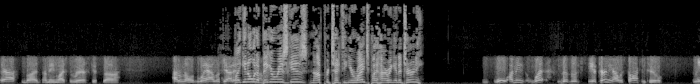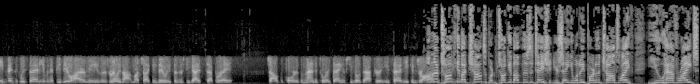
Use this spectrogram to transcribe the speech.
Yeah, but I mean, life's a risk. It's uh, I don't know the way I look at it. But you know what a bigger risk is? Not protecting your rights by hiring an attorney. Well, I mean, what the, the the attorney I was talking to, I mean, he basically said even if you do hire me, there's really not much I can do. He says if you guys separate, child support is a mandatory thing if she goes after it. He said he can draw. I'm not talking about child support. I'm talking about visitation. You're saying you want to be part of the child's life. You have rights.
